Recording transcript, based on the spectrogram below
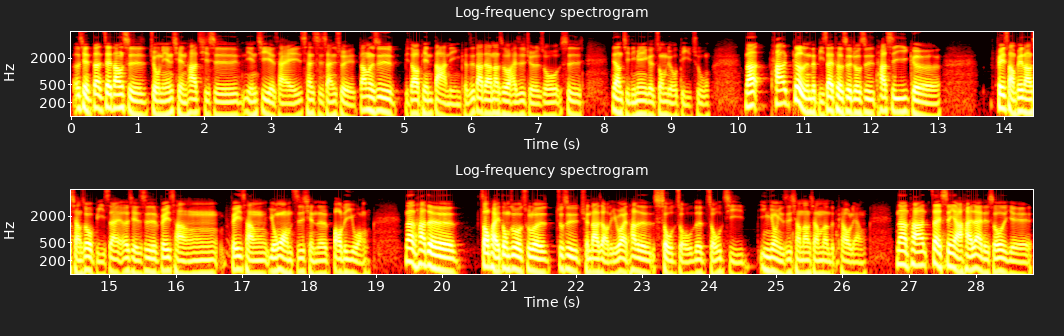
而且但在当时九年前，他其实年纪也才三十三岁，当然是比较偏大龄，可是大家那时候还是觉得说是量级里面一个中流砥柱。那他个人的比赛特色就是他是一个非常非常享受比赛，而且是非常非常勇往直前的暴力王。那他的招牌动作除了就是拳打脚踢外，他的手肘的肘击应用也是相当相当的漂亮。那他在生涯 highlight 的时候，也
